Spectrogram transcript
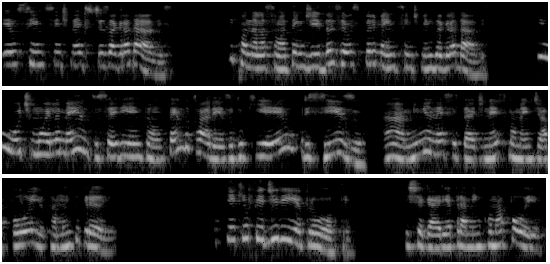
eu sinto sentimentos desagradáveis. E quando elas são atendidas, eu experimento sentimentos agradáveis. E o último elemento seria, então, tendo clareza do que eu preciso, ah, a minha necessidade nesse momento de apoio está muito grande que, que eu pediria para o outro? E chegaria para mim como apoio.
